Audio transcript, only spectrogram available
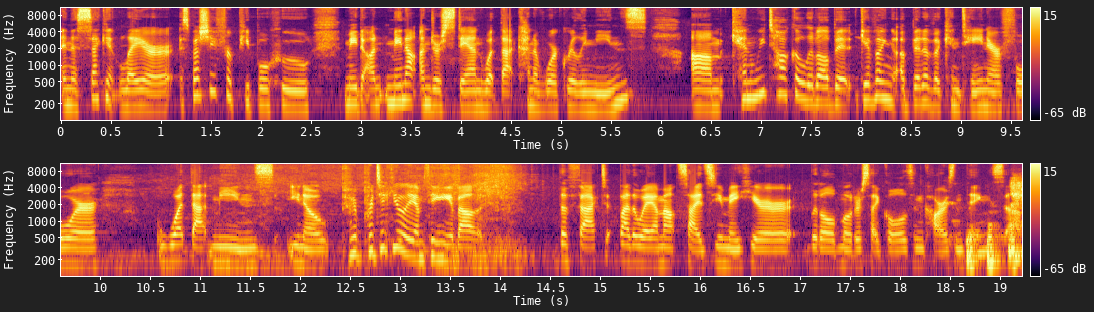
in a second layer, especially for people who may, may not understand what that kind of work really means. Um, can we talk a little bit, giving a bit of a container for what that means? You know, p- particularly, I'm thinking about the fact, by the way, I'm outside, so you may hear little motorcycles and cars and things, um,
